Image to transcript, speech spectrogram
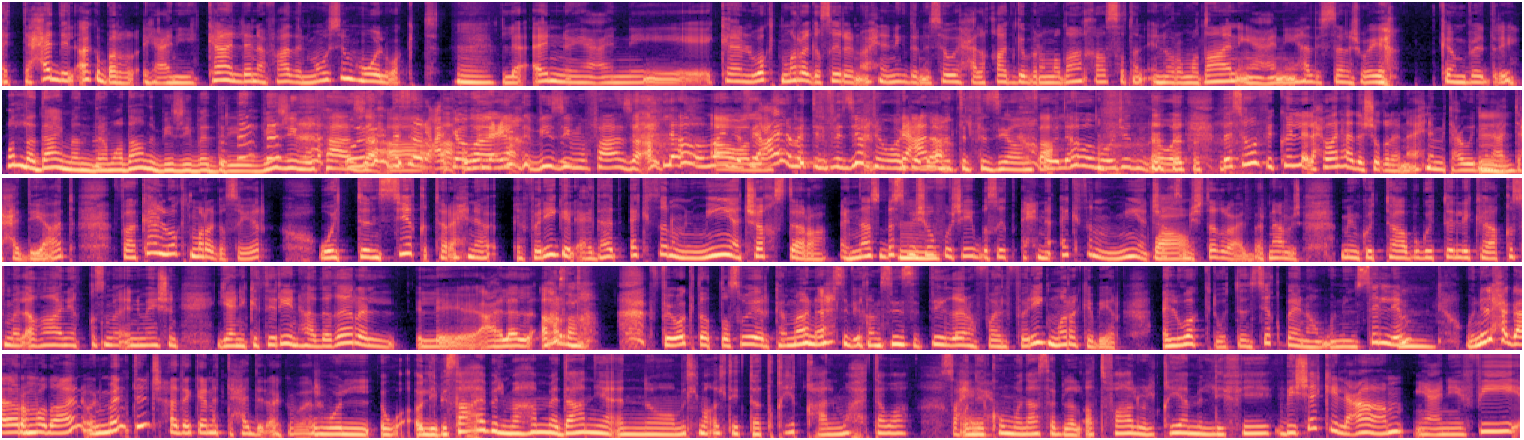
التحدي الأكبر يعني كان لنا في هذا الموسم هو الوقت مم. لأنه يعني كان الوقت مرة قصير إنه إحنا نقدر نسوي حلقات قبل رمضان خاصة إنه رمضان يعني هذه السنة شوية كان بدري والله دائما رمضان بيجي بدري وبيجي مفاجأة بسرعة كمان. والعيد بيجي مفاجأة لا هو ما آه آه في. عالم التلفزيون هو في. عالم التلفزيون صح ولا هو موجود من أول بس هو في كل الأحوال هذا شغلنا إحنا متعودين. على التحديات فكان الوقت مرة قصير والتنسيق ترى إحنا فريق الإعداد أكثر من 100 شخص ترى الناس بس مم. بيشوفوا شيء بسيط إحنا أكثر من 100 شخص. بيشتغلوا على البرنامج من كتاب وقلت لك قسم الأغاني قسم الانيميشن يعني كثيرين هذا غير ال- اللي على الأرض صح. في وقت التصوير كمان احسبي 50 60 غيرهم فالفريق مرة كبير الوقت والتنسيق بينهم وإنه نسلم مم. ونلحق على رمضان ونمنتج هذا كان التحدي الأكبر وال- واللي بيصعب المهمة دانيا إنه مثل ما قلتي التدقيق على المحتوى صحيح يكون مناسب للأطفال والقيم اللي فيه بشكل عام يعني في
